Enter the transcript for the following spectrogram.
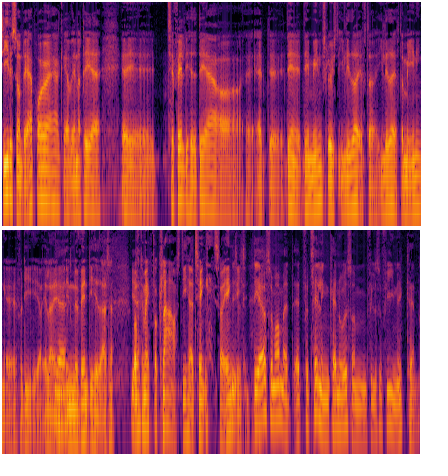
sige det, som det er. Prøv at høre her, kære venner. Det er, øh, tilfældighed, det er, at øh, det, det er meningsløst. I leder efter, I leder efter mening, øh, fordi, eller en, ja. en nødvendighed. Altså, ja. hvorfor kan man ikke forklare os de her ting så enkelt? Det, det er jo som om, at, at fortællingen kan noget, som filosofien ikke kan.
